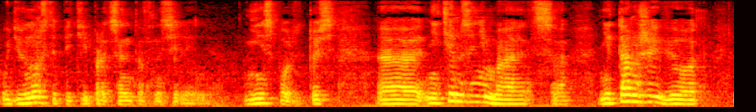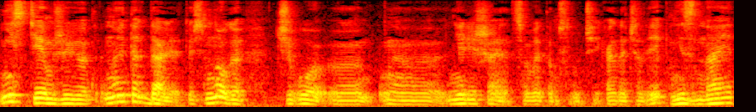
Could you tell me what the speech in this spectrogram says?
у 95% населения. Не используют. То есть не тем занимается, не там живет, не с тем живет, ну и так далее. То есть много чего э, э, не решается в этом случае, когда человек не знает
